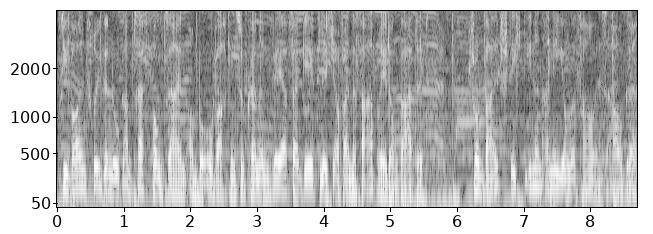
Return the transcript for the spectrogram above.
Sie wollen früh genug am Treffpunkt sein, um beobachten zu können, wer vergeblich auf eine Verabredung wartet. Schon bald sticht ihnen eine junge Frau ins Auge.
